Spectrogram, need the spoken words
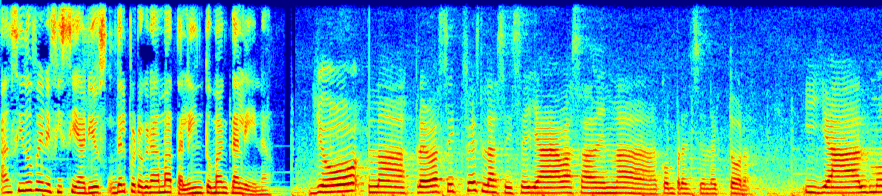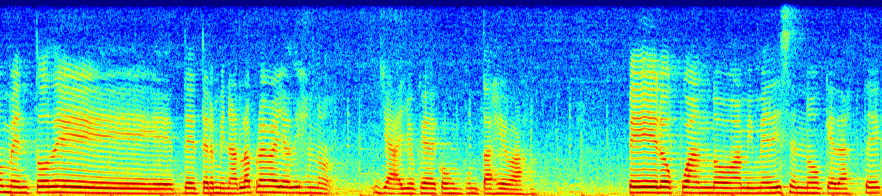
han sido beneficiarios del programa Talento Magdalena. Yo las pruebas ICFES las hice ya basada en la comprensión lectora. Y ya al momento de, de terminar la prueba yo dije, no, ya yo quedé con un puntaje bajo pero cuando a mí me dicen, no, quedaste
